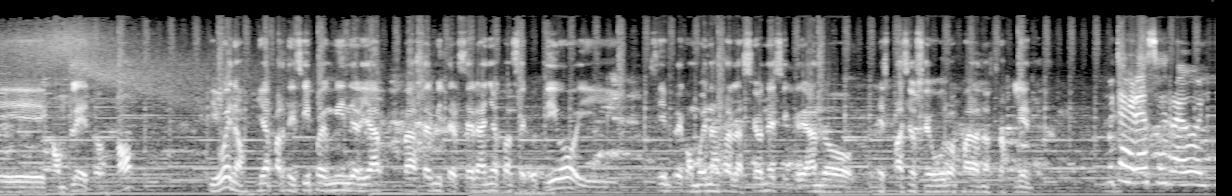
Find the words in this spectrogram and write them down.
eh, completos, ¿no? Y bueno, ya participo en Minder, ya va a ser mi tercer año consecutivo y siempre con buenas relaciones y creando espacios seguros para nuestros clientes. Muchas gracias, Raúl.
